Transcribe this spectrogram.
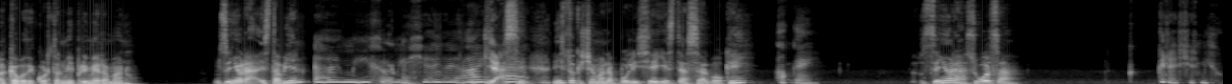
Acabo de cortar mi primera mano. Señora, ¿está bien? Ay, mi hija, mi hija. Ay, ¿Qué hace? Necesito que llame a la policía y esté a salvo, ¿ok? Ok, Señora, su bolsa. gracias, mijo.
